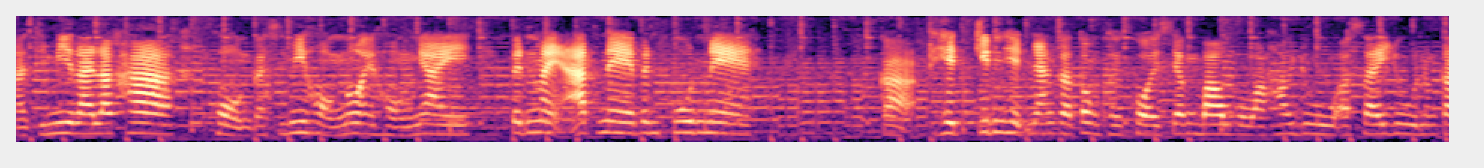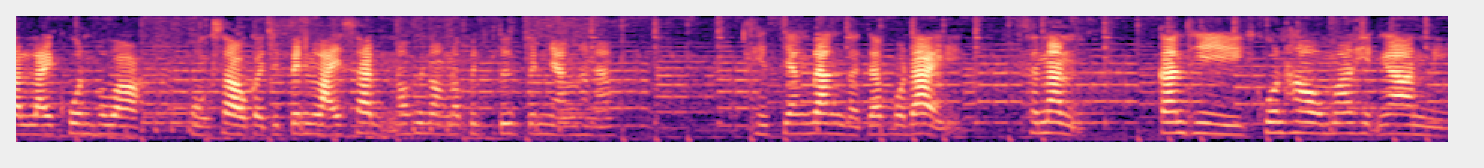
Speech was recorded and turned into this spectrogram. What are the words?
นะที่มีรายราคาห้องก็สิมีห้องน้อยห้องใหญ่เป็นไม้อัดแน่เป็นปูนแน่ก็เฮ็ดกินเฮ็ดยังก็ต้องค่อยๆเสียงเบาเพราะว่าเฮาอยู่อาศัยอยู่นํกันหลายคนเพราะว่าหองเซาก็จะเป็นหลายสั้นเนาะพี่น้องเนาะเป็นตึกเป็นหยังหันนะเฮ็ดเสียงดังก็จะบ่ได้ฉะนั้นการที่คนเฮามาเฮ็ดงานนี่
